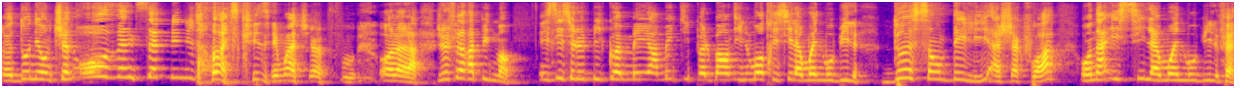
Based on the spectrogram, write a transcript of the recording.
euh, données en chaîne. Oh, 27 minutes. Oh, excusez-moi, je suis un fou. Oh là là, je vais faire rapidement. Ici, c'est le Bitcoin meilleur multiple band. Il nous montre ici la moyenne mobile 200 daily à chaque fois. On a ici la moyenne mobile, enfin,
